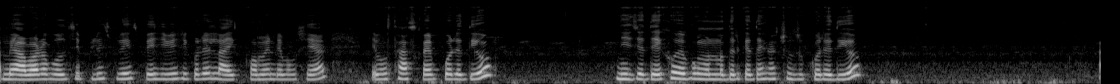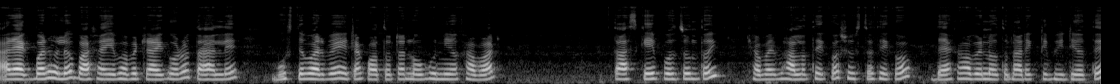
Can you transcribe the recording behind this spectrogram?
আমি আবারও বলছি প্লিজ প্লিজ বেশি বেশি করে লাইক কমেন্ট এবং শেয়ার এবং সাবস্ক্রাইব করে দিও। নিজে দেখো এবং অন্যদেরকে দেখার সুযোগ করে দিও। আর একবার হলেও বাসায় এভাবে ট্রাই করো, তাহলে বুঝতে পারবে এটা কতটা লোভনীয় খাবার। তো আজকে এই পর্যন্তই। সবাই ভালো থেকো, সুস্থ থেকো। দেখা হবে নতুন আরেকটি ভিডিওতে।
